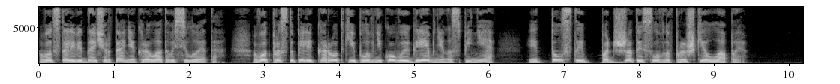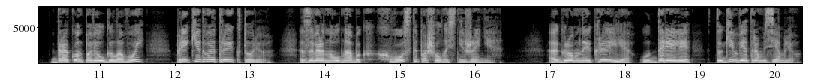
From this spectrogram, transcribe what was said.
вот стали видны очертания крылатого силуэта. Вот проступили короткие плавниковые гребни на спине и толстые, поджатые, словно в прыжке, лапы. Дракон повел головой, прикидывая траекторию, завернул на бок хвост и пошел на снижение. Огромные крылья ударили тугим ветром землю.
